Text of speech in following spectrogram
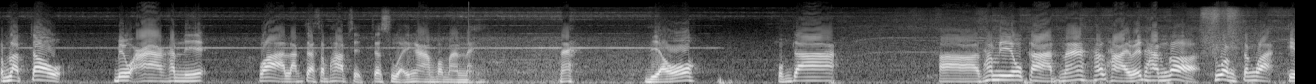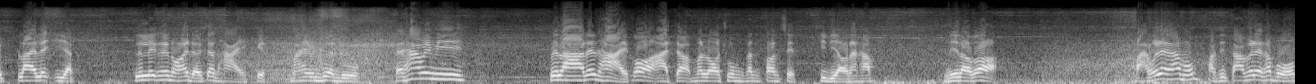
สำหรับเจ้าเบลอาคันนี้ ว่าหลังจากสภาพเสร็จจะสวยงามประมาณไหนนะ เดี๋ยว ผมจะถ้ามีโอกาสนะ ถ้าถ่ายไว้ทันก็ช่วงจังหวะเก็บรายละเอียดเล็กๆน้อยๆเดี๋ยวจะถ่ายเก็บมาให้เพื่อนๆดู แต่ถ้าไม่มีเวลาได้ถ่ายก็อาจจะมารอชมกันตอนเสร็จทีเดียวนะครับ นี่เราก็ฝากไว้เลยครับผมฝากติดตามไว้เลยครับผม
